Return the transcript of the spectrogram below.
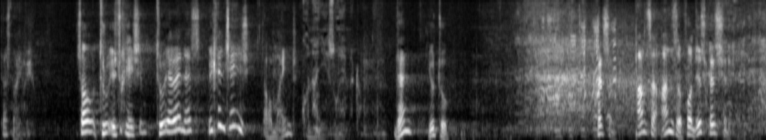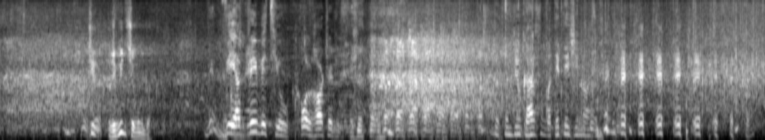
That's my view. So through education, through awareness, we can change our mind. Then you too. Question. Answer, answer for this question. Repeat we agree with you wholeheartedly.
